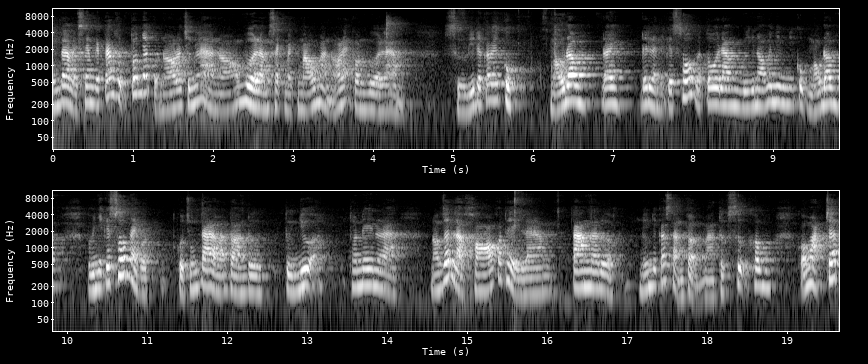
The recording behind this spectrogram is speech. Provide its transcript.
chúng ta phải xem cái tác dụng tốt nhất của nó đó chính là nó vừa làm sạch mạch máu mà nó lại còn vừa làm xử lý được các cái cục máu đông. Đây đây là những cái xốp mà tôi đang ví nó với những, những cục máu đông. Bởi vì những cái xốp này của của chúng ta là hoàn toàn từ từ nhựa cho nên là nó rất là khó có thể làm tan ra được. Nếu như các sản phẩm mà thực sự không có hoạt chất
